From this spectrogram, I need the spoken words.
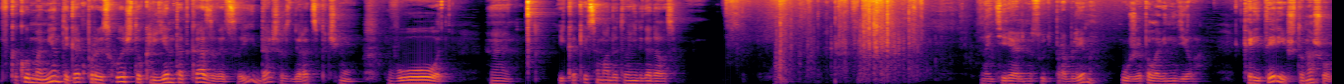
в какой момент и как происходит, что клиент отказывается, и дальше разбираться почему. Вот. И как я сама до этого не догадалась. Найти реальную суть проблемы – уже половина дела. Критерии, что нашел,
